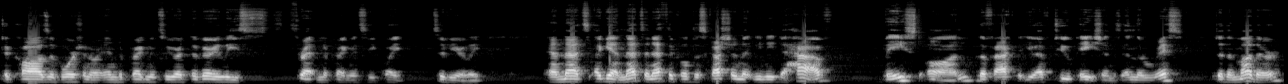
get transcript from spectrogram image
to cause abortion or end a pregnancy, or at the very least threaten a pregnancy quite severely. And that's, again, that's an ethical discussion that you need to have based on the fact that you have two patients and the risk to the mother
